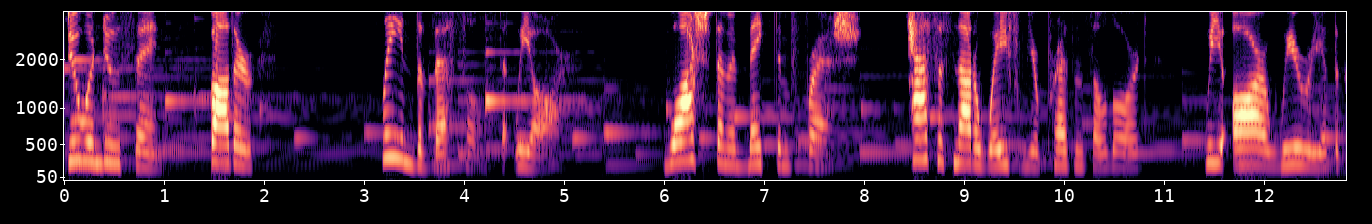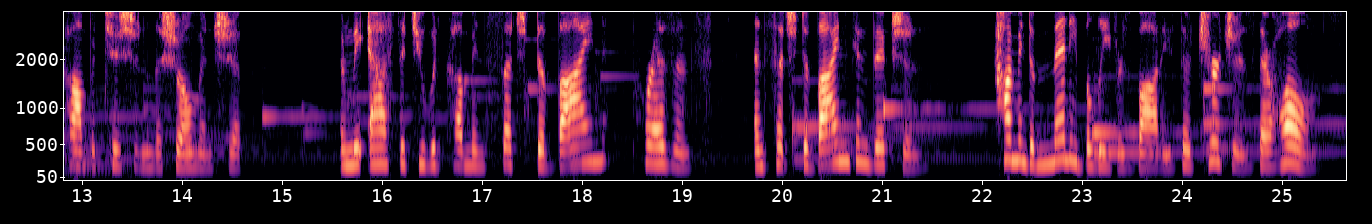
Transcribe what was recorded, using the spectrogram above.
Do a new thing. Father, clean the vessels that we are. Wash them and make them fresh. Cast us not away from your presence, O Lord. We are weary of the competition and the showmanship. And we ask that you would come in such divine presence and such divine conviction. Come into many believers' bodies, their churches, their homes,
